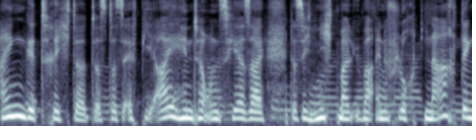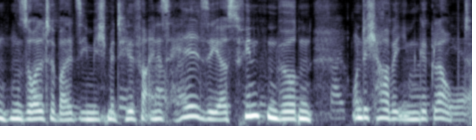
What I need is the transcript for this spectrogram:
eingetrichtert, dass das FBI hinter uns her sei, dass ich nicht mal über eine Flucht nachdenken sollte, weil sie mich mit Hilfe eines Hellsehers finden würden. Und ich habe ihnen geglaubt.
